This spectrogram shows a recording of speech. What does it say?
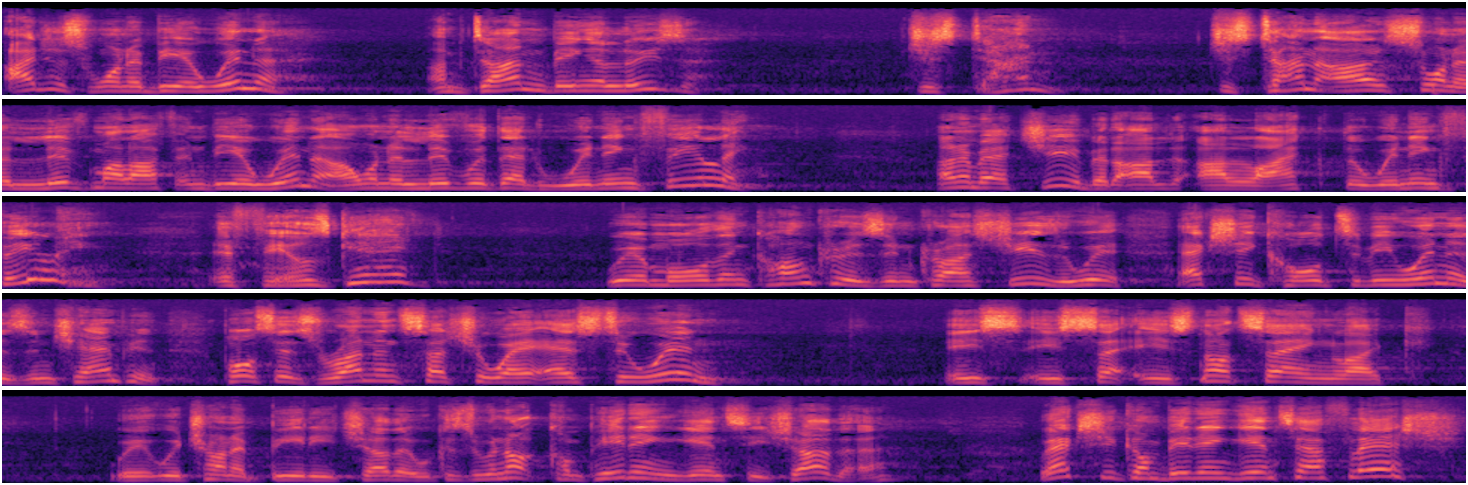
I just want to be a winner. I'm done being a loser. Just done. Just done. I just want to live my life and be a winner. I want to live with that winning feeling. I don't know about you, but I, I like the winning feeling. It feels good. We're more than conquerors in Christ Jesus. We're actually called to be winners and champions. Paul says, run in such a way as to win. He's, he's, he's not saying like we're, we're, trying to beat each other because we're not competing against each other. We're actually competing against our flesh.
